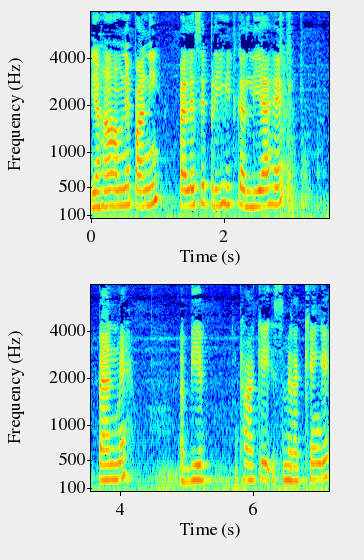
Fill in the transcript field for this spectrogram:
यहाँ हमने पानी पहले से प्री हीट कर लिया है पैन में। अब ये उठा के इसमें रखेंगे।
